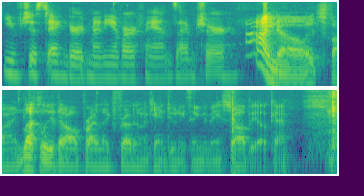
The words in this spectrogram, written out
You've just angered many of our fans, I'm sure. I know, it's fine. Luckily, they're all probably like Frodo and can't do anything to me, so I'll be okay.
